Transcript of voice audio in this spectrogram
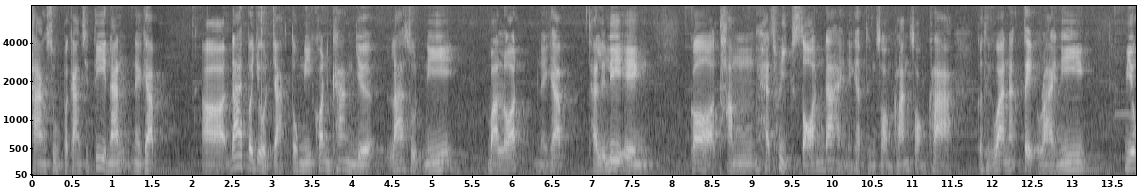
ทางสมุทรปราการซิตี้นั้นนะครับได้ประโยชน์จากตรงนี้ค่อนข้างเยอะล่าสุดนี้ บาลอสนะครับทาเลลี่เองก็ทำแฮตทริกซ้อนได้นะครับถึง 2 ครั้ง 2 ครา ก็ถือว่านักเตะรายนี้มีโอ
